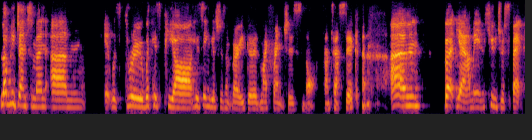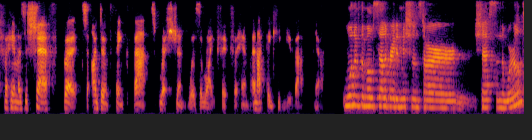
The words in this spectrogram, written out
lovely gentleman. Um, it was through with his PR. His English isn't very good. My French is not fantastic. um, but yeah, I mean, huge respect for him as a chef, but I don't think that restaurant was the right fit for him. And I think he knew that. Yeah. One of the most celebrated Michelin star chefs in the world.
